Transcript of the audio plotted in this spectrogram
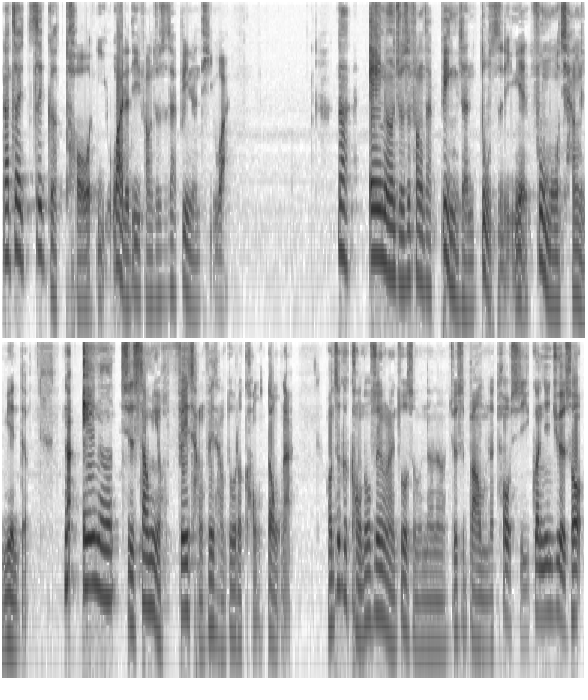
那在这个头以外的地方，就是在病人体外。那 A 呢，就是放在病人肚子里面腹膜腔里面的。那 A 呢，其实上面有非常非常多的孔洞啦。哦，这个孔洞是用来做什么的呢？就是把我们的透析灌进去的时候。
